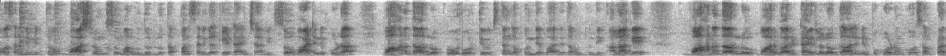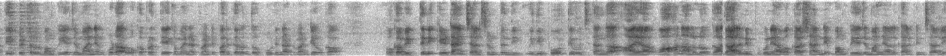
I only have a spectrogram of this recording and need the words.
అవసర నిమిత్తం వాష్రూమ్స్ మరుగుదొడ్లు తప్పనిసరిగా కేటాయించాలి. సో వాటిని కూడా వాహనదారులు పూర్తి ఉచితంగా పొందే బాధ్యత ఉంటుంది. అలాగే వాహనదారులు వారి వారి టైర్లలో గాలి నింపుకోవడం కోసం ప్రతి పెట్రోల్ బంక్ యాజమాన్యం కూడా ఒక ప్రత్యేకమైనటువంటి పరికరంతో కూడినటువంటి ఒక ఒక వ్యక్తిని కేటాయించాల్సి ఉంటుంది. ఇది పూర్తి ఉచితంగా ఆయా వాహనాలలో గాలి నింపుకునే అవకాశాన్ని బంకు యాజమాన్యాలు కల్పించాలి.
